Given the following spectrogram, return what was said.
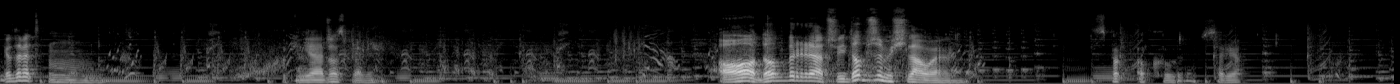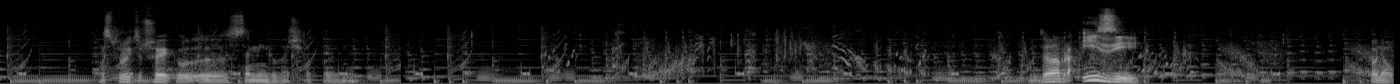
Gadoret... Mm. Ja Jones prawie. O, dobra, czyli dobrze myślałem. Spok... O kurde, serio? No Spróbuj tu człowieku y, semingować odpowiednio. Dobra, easy! Oh no.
